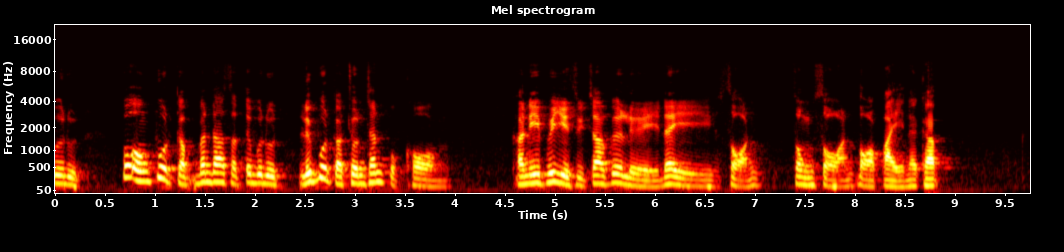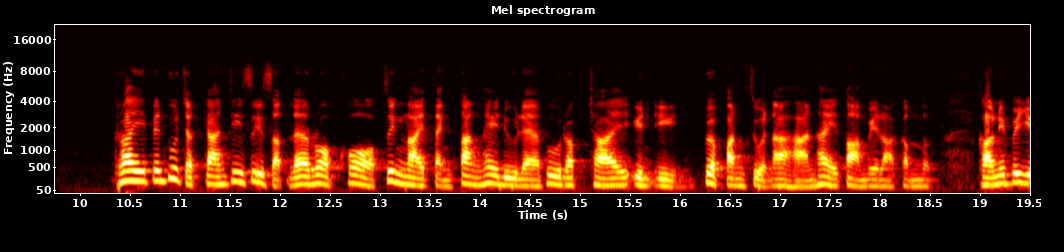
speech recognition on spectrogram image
บุรุษ พระองค์พูดกับบรรดาสัตบุรุษ หรือพูดกับชนชั้นปกครอง คราวนี้พระเยซูเจ้าก็เลยได้สอนทรงสอนต่อไปนะครับ ใครเป็นผู้จัดการที่ซื่อสัตย์และรอบคอบ ซึ่งนายแต่งตั้งให้ดูแลผู้รับใช้อื่นๆ เพื่อปันส่วนอาหารให้ตามเวลากำหนด คราวนี้พระเย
